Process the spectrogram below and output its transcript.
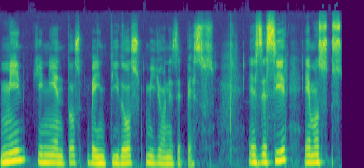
1.522 millones de pesos. Es decir, hemos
